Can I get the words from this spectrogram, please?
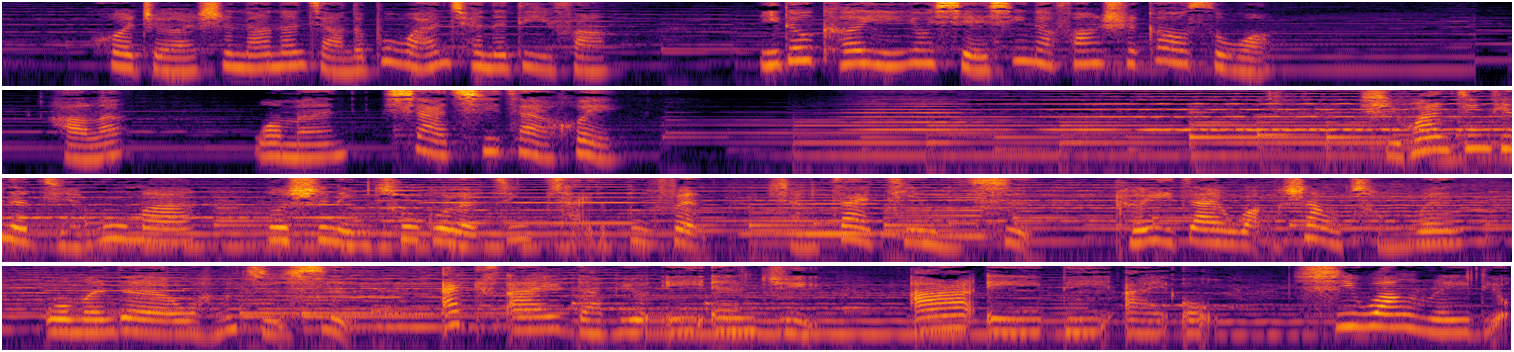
或者是暖暖讲的不完全的地方，你都可以用写信的方式告诉我。好了，我们下期再会。喜欢今天的节目吗？若是您错过了精彩的部分，想再听一次，可以在网上重温。我们的网址是 x i w a n g。R A D I O，希望 Radio。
